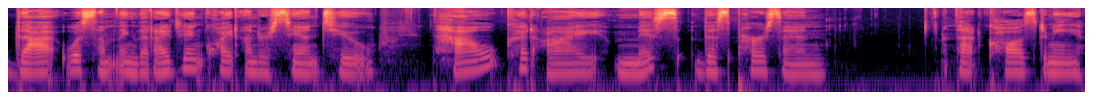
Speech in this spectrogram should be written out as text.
that was something that I didn't quite understand too. How could I miss this person that caused me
